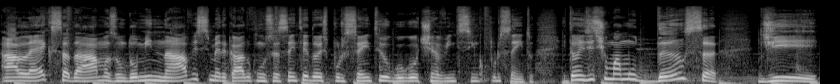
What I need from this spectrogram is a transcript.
a Alexa da Amazon dominava esse mercado com 62% e o Google tinha 25%. Então existe uma mudança de,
